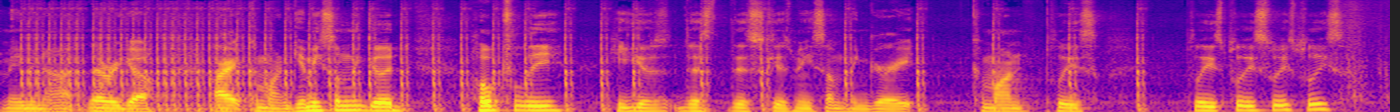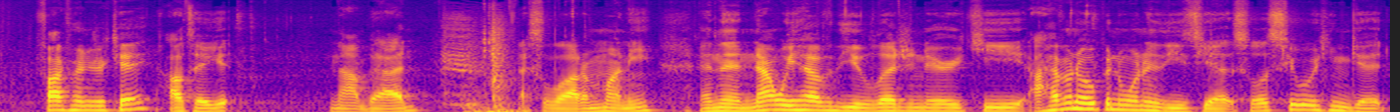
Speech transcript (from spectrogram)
maybe not. There we go. All right, come on. Give me something good. Hopefully he gives this, this gives me something great. Come on, please. Please, please, please, please. 500k. I'll take it. Not bad. That's a lot of money. And then now we have the legendary key. I haven't opened one of these yet, so let's see what we can get.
